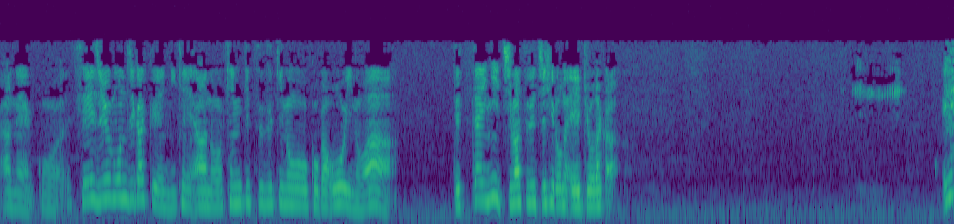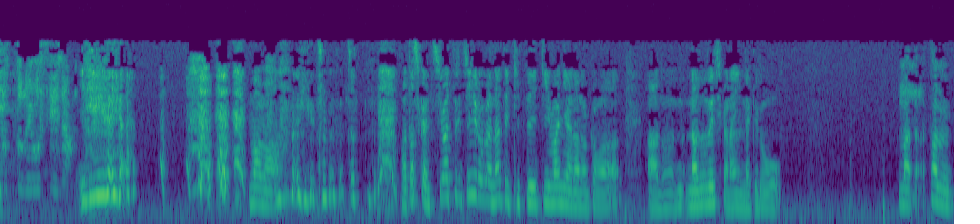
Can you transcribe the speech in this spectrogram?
あのね、こう、聖十文字学園にけあの献血好きの子が多いのは、絶対に千松千尋の影響だから。え？プロットの妖精じゃん。いやいや。まあまあ、ちょっと、まあ確かに千松千尋がなぜ血液マニアなのかは、あの、謎でしかないんだけど、まあ多分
